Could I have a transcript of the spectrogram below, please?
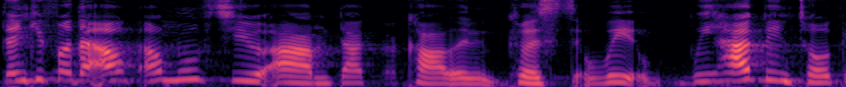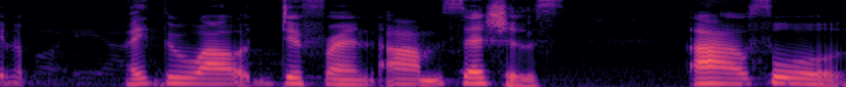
Thank you for that. I'll, I'll move to um, Dr. Colin because we, we have been talking about AI throughout different um, sessions uh, for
